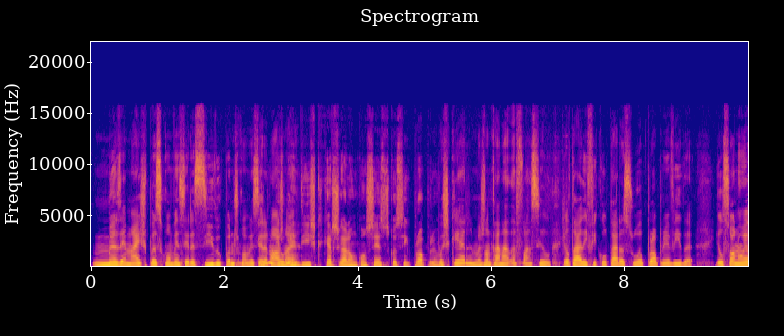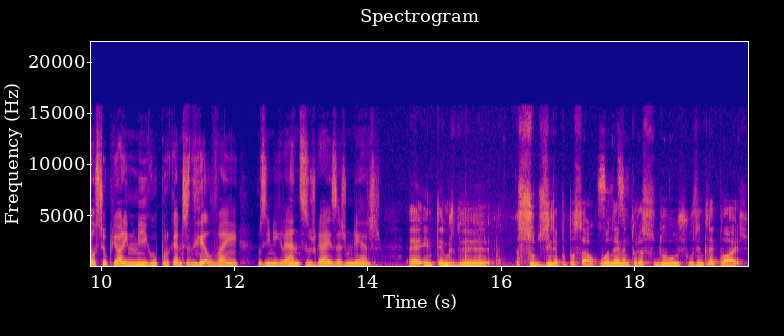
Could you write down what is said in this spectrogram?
mas é mais para se convencer a si do que para nos convencer a nós, Ele não é? bem diz que quer chegar a um consenso consigo próprio. Pois quer, mas não está nada fácil. Ele está a dificultar a sua própria vida. Ele só não é o seu pior inimigo porque antes dele vêm os imigrantes, os gays, as mulheres. eh, em termos de seduzir a população. O André Ventura seduz os intelectuais.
